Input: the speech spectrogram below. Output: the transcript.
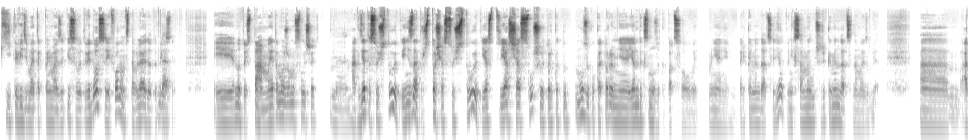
какие-то, видимо, я так понимаю, записывают видосы и фоном вставляют эту Да. песню. И, ну, то есть там мы это можем услышать. Да. А где-то существует, я не знаю, просто что сейчас существует, я, я сейчас слушаю только ту музыку, которую мне Яндекс Музыка подсовывает. Мне они рекомендации делают, у них самые лучшие рекомендации, на мой взгляд. А, а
